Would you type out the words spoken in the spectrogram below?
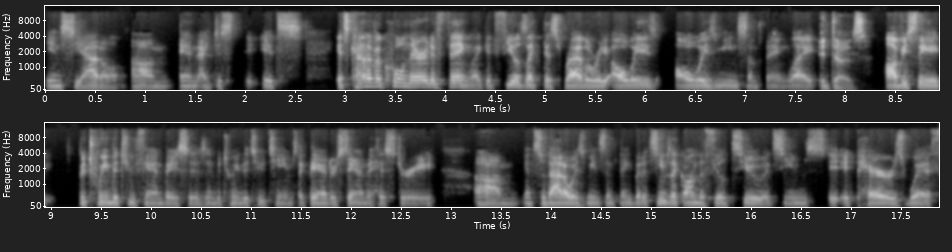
in Seattle. Um, and I just it's it's kind of a cool narrative thing. Like it feels like this rivalry always always means something. Like it does. obviously between the two fan bases and between the two teams like they understand the history um, and so that always means something but it seems like on the field too it seems it, it pairs with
